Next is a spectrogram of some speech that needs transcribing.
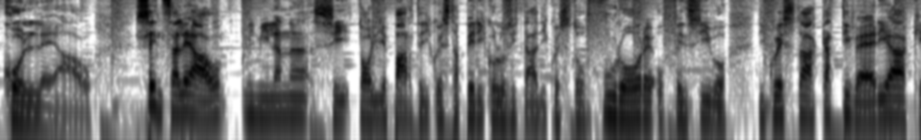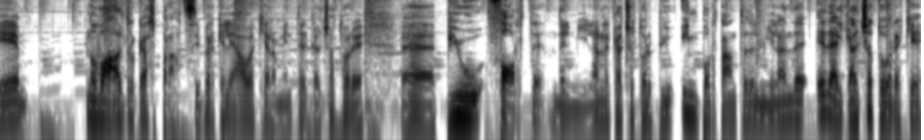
con Leao. Senza Leao il Milan si toglie parte di questa pericolosità, di questo furore offensivo, di questa cattiveria che non va altro che a sprazzi perché Leao è chiaramente il calciatore eh, più forte del Milan, il calciatore più importante del Milan ed è il calciatore che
